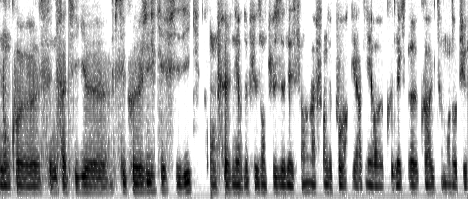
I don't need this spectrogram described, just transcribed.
Donc euh, c'est une fatigue euh, psychologique et physique. On fait venir de plus en plus de naissants afin de pouvoir garnir correctement nos pieux.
